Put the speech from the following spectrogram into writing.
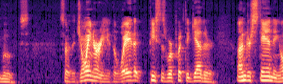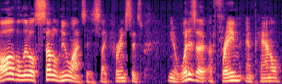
moves. So the joinery, the way that pieces were put together, understanding all the little subtle nuances, like for instance, you know, what is a, a frame and panel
